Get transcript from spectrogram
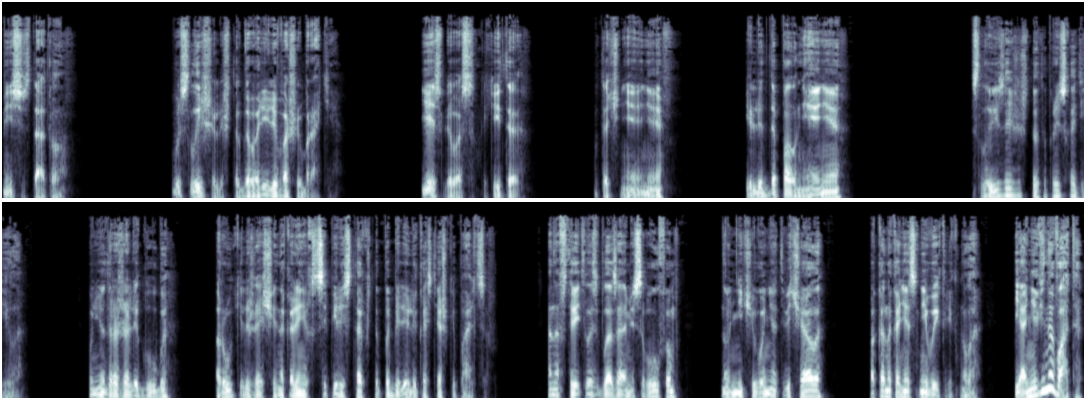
«Миссис Таттл, вы слышали, что говорили ваши братья. Есть ли у вас какие-то уточнения или дополнения с Луизой же что-то происходило. У нее дрожали губы, руки, лежащие на коленях, сцепились так, что побелели костяшки пальцев. Она встретилась глазами с Вулфом, но ничего не отвечала, пока, наконец, не выкрикнула. «Я не виновата!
